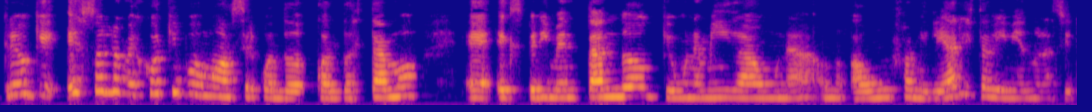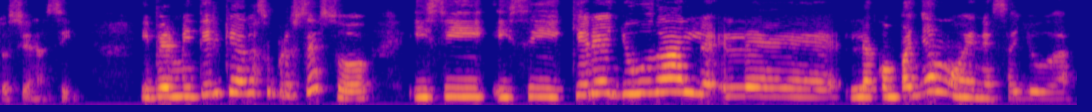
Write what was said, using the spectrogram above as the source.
Creo que eso es lo mejor que podemos hacer cuando, cuando estamos eh, experimentando que una amiga una, un, o un familiar está viviendo una situación así. Y permitir que haga su proceso. Y si, y si quiere ayuda, le, le, le acompañamos en esa ayuda.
